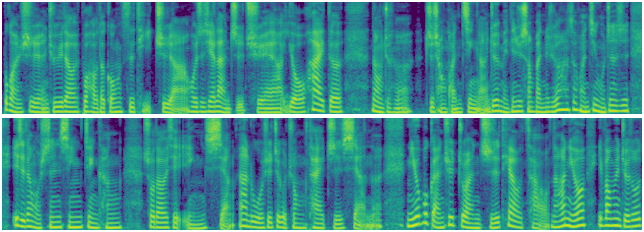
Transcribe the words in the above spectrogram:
不管是你就遇到不好的公司体制啊，或是一些烂职缺啊，有害的那种叫什么职场环境啊，就是每天去上班，你就觉得啊，这环境我真的是一直让我身心健康受到一些影响。那如果是这个状态之下呢，你又不敢去转职跳槽，然后你又一方面觉得说，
